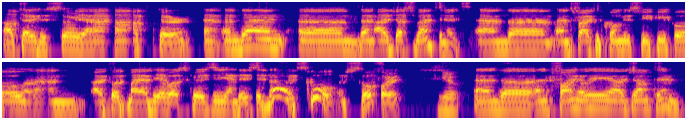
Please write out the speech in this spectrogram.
I'll tell you the story after. And, and then um, then I just went in it and um, and tried to convince few people. And I thought my idea was crazy, and they said, "No, it's cool. Just go for it." Yeah. And uh, and finally, I jumped in.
